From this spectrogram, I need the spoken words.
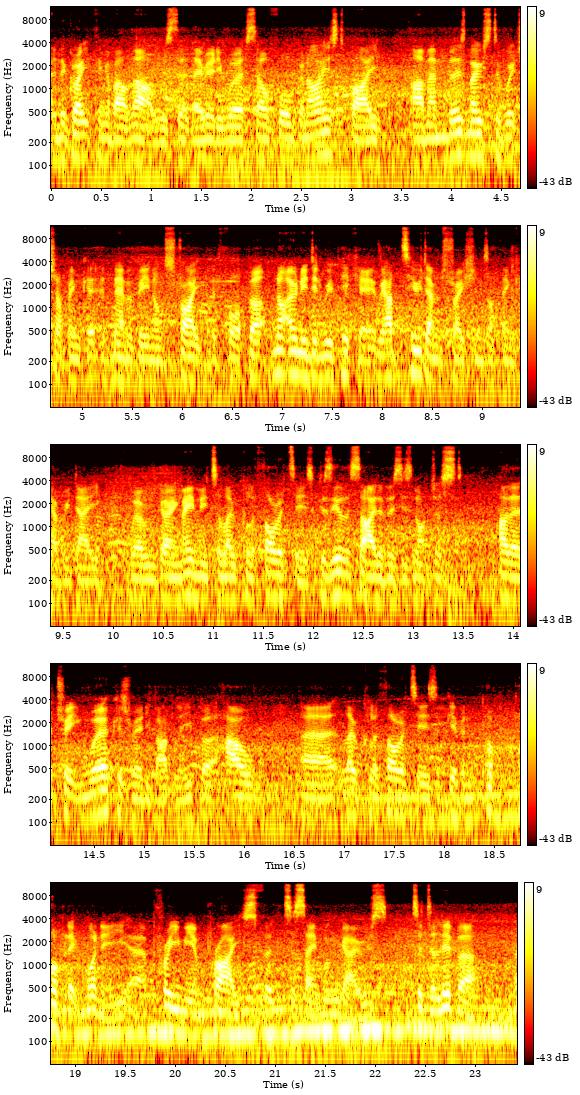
And the great thing about that was that they really were self-organised by our members, most of which I think had never been on strike before. But not only did we picket, we had two demonstrations, I think, every day, where we were going mainly to local authorities, because the other side of this is not just how they're treating workers really badly, but how uh, local authorities have given pu public money a premium price for, to St Mungo's to deliver a,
